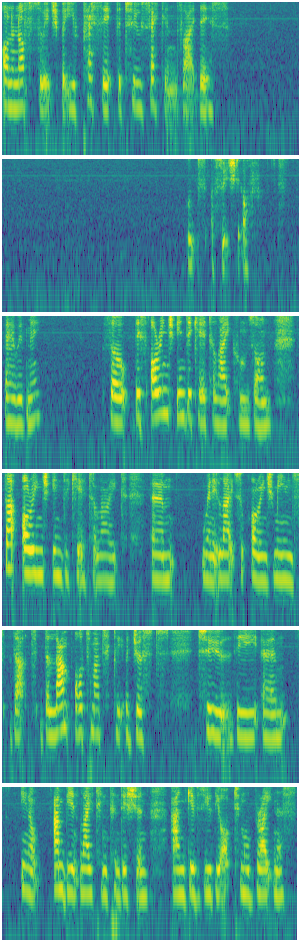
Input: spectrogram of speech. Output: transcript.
on and off switch, but you press it for two seconds like this. Oops, I've switched it off. Just bear with me. So this orange indicator light comes on. That orange indicator light, um, when it lights up orange, means that the lamp automatically adjusts to the um, you know ambient lighting condition and gives you the optimal brightness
